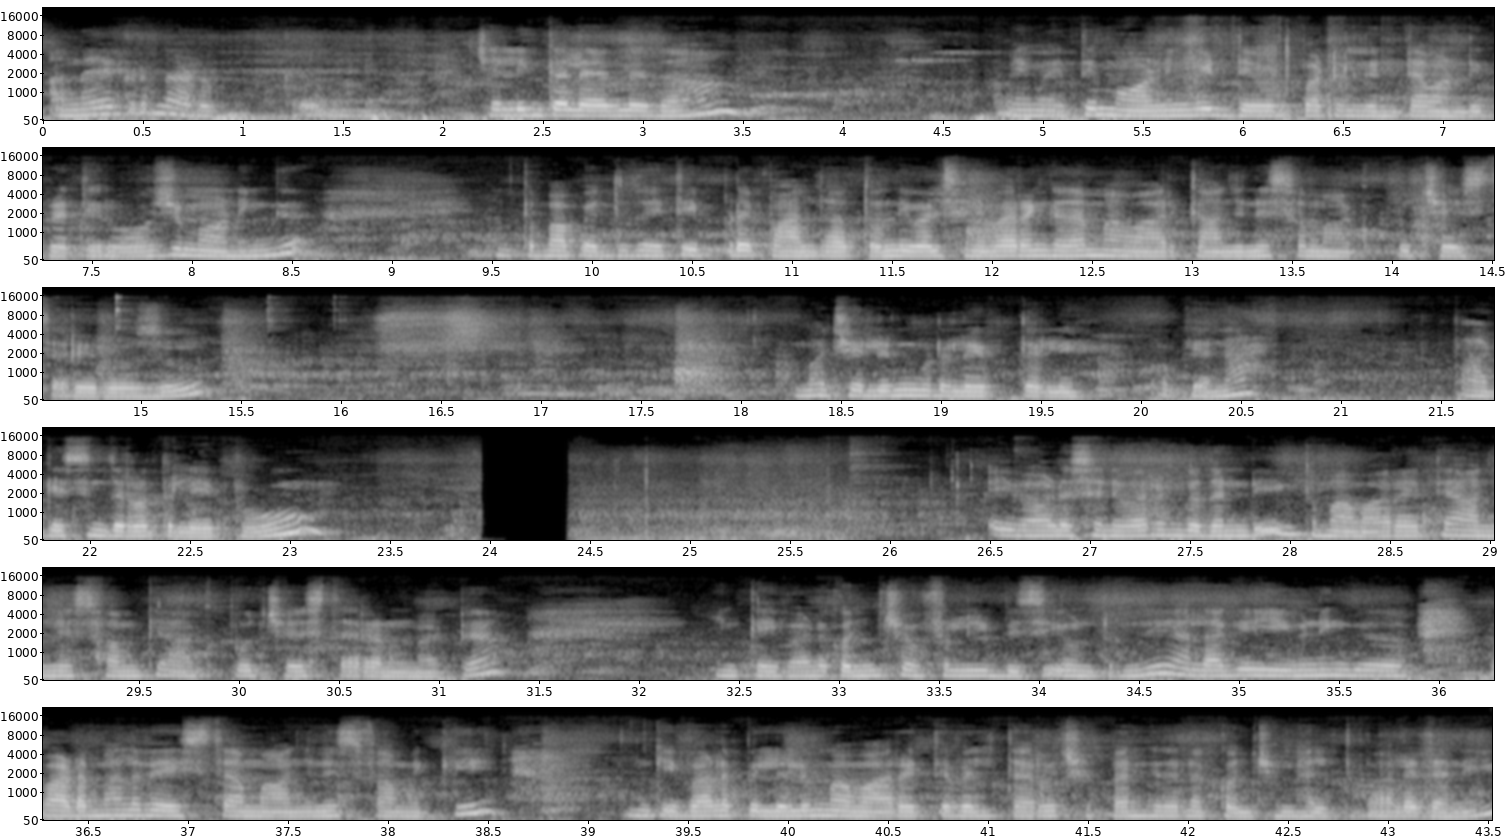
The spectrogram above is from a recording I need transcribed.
అన్నయ్య ఎక్కడున్నాడు? చెల్లి ఇంకా లేవలేదా? మేమైతే మార్నింగే దేవుడి పాటలు తింటామండి ప్రతిరోజు మార్నింగ్. ఇంకా మా పెద్దదైతే ఇప్పుడే పాలు తాగుతుంది. ఇవాళ శనివారం కదా మా వారికి ఆంజనేయ స్వామి ఆకు పూజ చేస్తారు ఈరోజు. మా చెల్లిని కూడా లేపు తల్లి. ఓకేనా? తాగేసిన తర్వాత లేపు. ఇవాళ శనివారం కదండి ఇంకా మా వారైతే ఆంజనేయ స్వామికి ఆకుపూజ చేస్తారనమాట ఇంకా ఇవాళ కొంచెం ఫుల్ బిజీ ఉంటుంది. అలాగే ఈవినింగ్ వడమాల వేస్తాము ఆంజనేయ స్వామికి. ఇంక ఇవాళ పిల్లలు మా వారైతే వెళ్తారు. చెప్పాను కదా నాకు కొంచెం హెల్త్ బాగాలేదని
